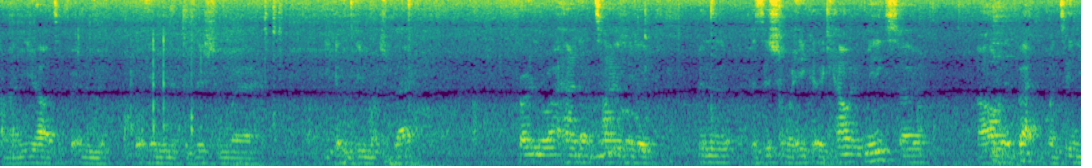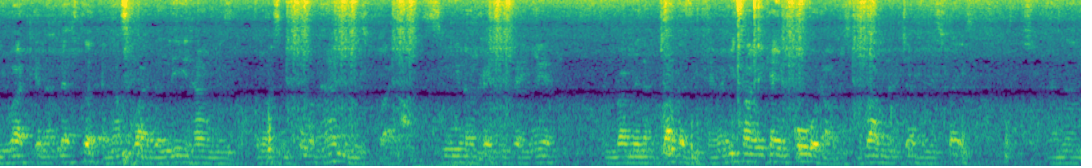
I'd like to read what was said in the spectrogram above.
and I knew how to put him, put him in a position where he couldn't do much back. Throwing the right hand at times would have in a position where he could have countered me, so I held it back and continued working that left hook, and that's why the lead hand is the most important hand in this fight. Swinging on Gracie came here and ramming that jab as he came. Every time he came forward, I was just ramming that jab in his face. And um,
